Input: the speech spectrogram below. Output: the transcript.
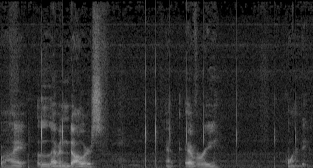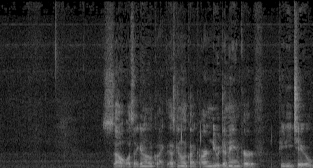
by $11 at every quantity. So what's that going to look like? That's going to look like our new demand curve, PD2,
